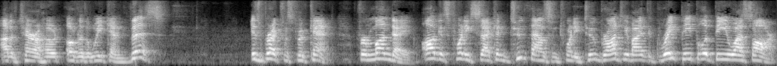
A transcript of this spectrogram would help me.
out of Terre Haute over the weekend. This is Breakfast with Kent for Monday, August 22nd, 2022, brought to you by the great people at BUSR.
